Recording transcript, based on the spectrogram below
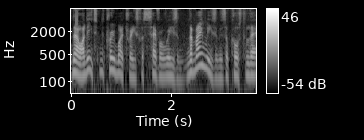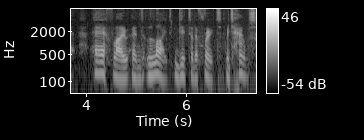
Now, I need to improve my trees for several reasons. The main reason is, of course, to let airflow and light get to the fruit, which helps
